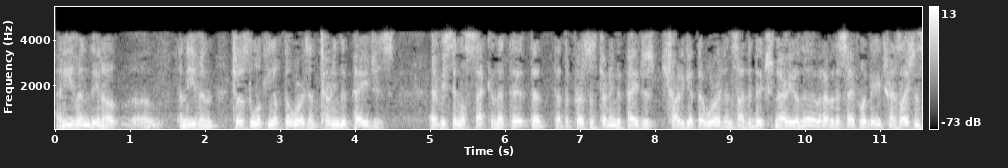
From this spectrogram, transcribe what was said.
and even you know and even just looking up the words and turning the pages every single second that the, that, that the person's turning the pages, try to get that word inside the dictionary or the whatever the safe would be, translations,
